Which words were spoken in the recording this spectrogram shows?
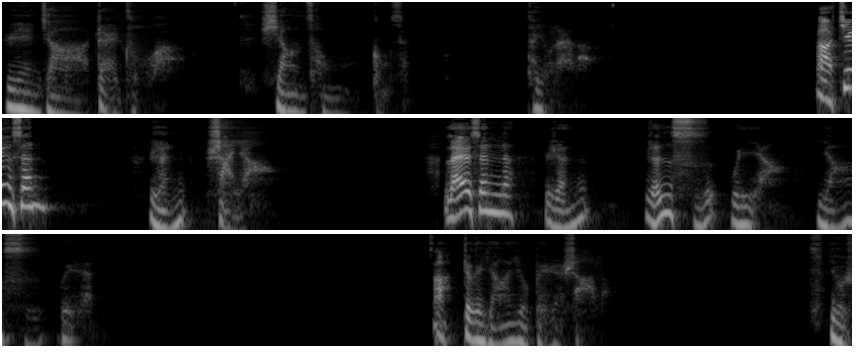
冤家债主啊，相从共生，他又来了。啊，今生人杀羊，来生呢人人死为羊，羊死为人。啊，这个羊又被人杀了。又如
